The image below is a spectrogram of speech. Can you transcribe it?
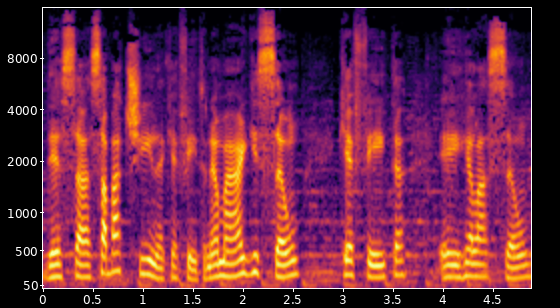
dessa sabatina que é feita, né? Uma arguição que é feita em relação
